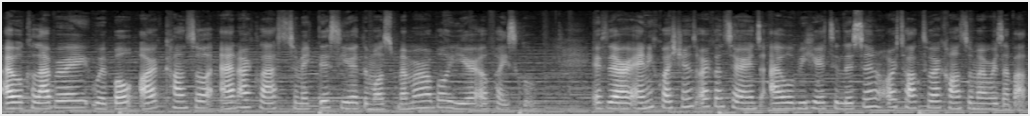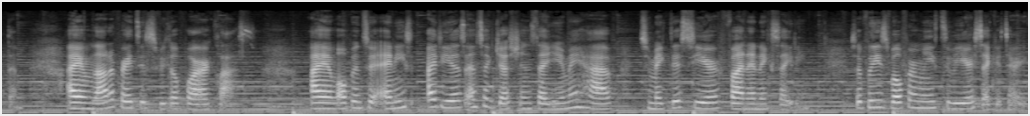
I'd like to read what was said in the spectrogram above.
I will collaborate with both our council and our class to make this year the most memorable year of high school. If there are any questions or concerns, I will be here to listen or talk to our council members about them. I am not afraid to speak up for our class. I am open to any ideas and suggestions that you may have to make this year fun and exciting. So please vote for me to be your secretary.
